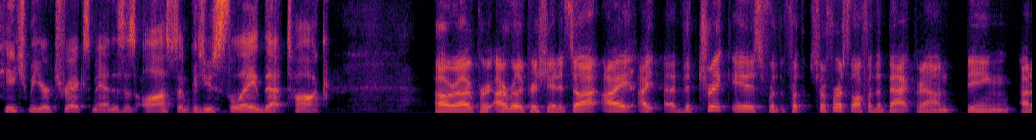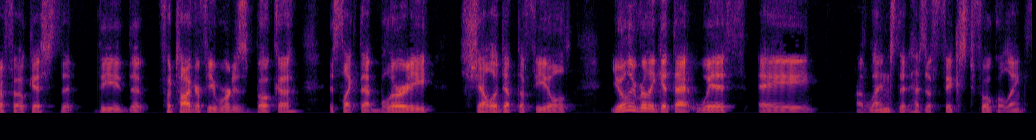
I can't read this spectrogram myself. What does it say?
teach me your tricks, man. This is awesome because you slayed that talk. All right, I really appreciate it. So I, I, I uh, the trick is for the, for so first of all, for the background being out of focus, that the the photography word is bokeh. It's like that blurry, shallow depth of field. You only really get that with a a lens that has a fixed focal length.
